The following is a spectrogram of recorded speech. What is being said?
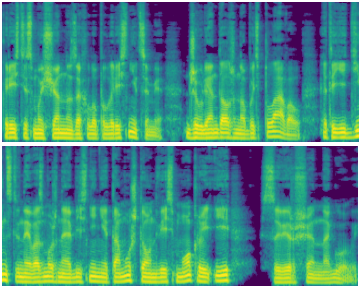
Кристи смущенно захлопала ресницами. Джулиан, должно быть, плавал. Это единственное возможное объяснение тому, что он весь мокрый и совершенно голый.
